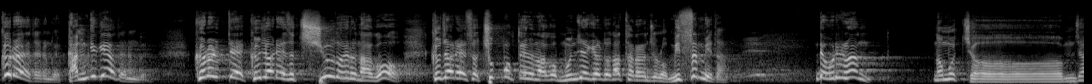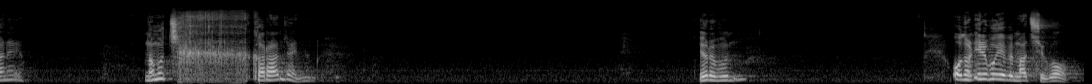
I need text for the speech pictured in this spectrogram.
끌어야 되는 거예요. 감격해야 되는 거예요. 그럴 때 그 자리에서 치유도 일어나고 그 자리에서 축복도 일어나고 문제 해결도 나타나는 줄로 믿습니다. 근데 우리는 너무 점잖해요. 너무 착 가라앉아 있는 거예요. 여러분, 오늘 일부 예배 마치고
